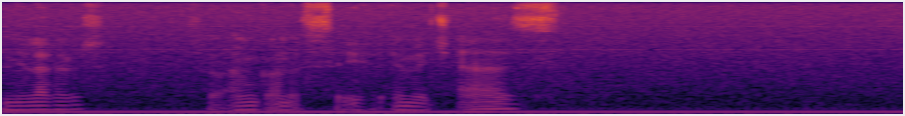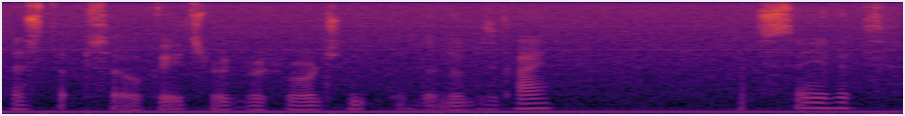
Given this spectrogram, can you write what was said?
any letters. So I'm gonna save image as desktop. So okay, it's recording. Don't know this guy. Let's save it.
